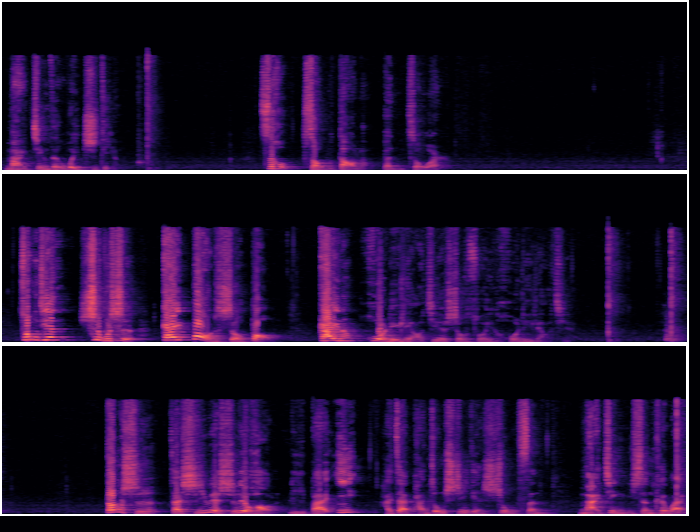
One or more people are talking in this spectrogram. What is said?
买进的位置点，之后走到了本周二。中间是不是该报的时候报，该呢获利了结的时候做一个获利了结？当时在十一月十六号礼拜一还在盘中十一点十五分买进以盛 KY，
